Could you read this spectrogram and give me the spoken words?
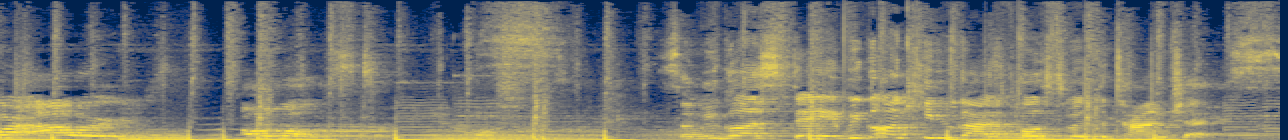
24 hours. Almost. So we're gonna stay, we're gonna keep you guys posted with the time checks.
